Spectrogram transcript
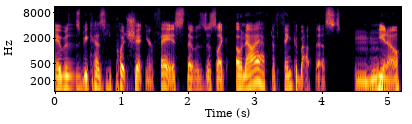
It was because he put shit in your face that was just like, oh, now I have to think about this, mm-hmm. you know,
